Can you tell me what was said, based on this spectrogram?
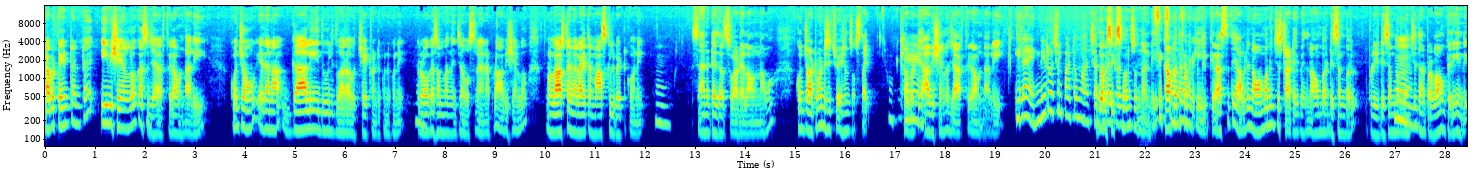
కాబట్టి ఏంటంటే ఈ విషయంలో కాస్త జాగ్రత్తగా ఉండాలి. కొంచెం ఏదైనా గాలి ధూళి ద్వారా వచ్చేటువంటి కొన్ని కొన్ని రోగ సంబంధించిన వస్తువులు అయినప్పుడు ఆ విషయంలో మనం లాస్ట్ టైం ఎలా అయితే మాస్కులు పెట్టుకొని శానిటైజర్స్ వాడి ఎలా ఉన్నామో కొంచెం అటువంటి సిచ్యువేషన్స్ వస్తాయి. కాబట్టి ఆ విషయంలో జాగ్రత్తగా ఉండాలి. ఇలా ఎన్ని రోజుల పాటు ఇది ఒక సిక్స్ మంత్స్ ఉందండి. కాకపోతే మనకి గ్రహస్థితి ఆల్రెడీ నవంబర్ నుంచి స్టార్ట్ అయిపోయింది. నవంబర్ డిసెంబర్ ఇప్పుడు ఈ డిసెంబర్ నుంచి దాని ప్రభావం పెరిగింది.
